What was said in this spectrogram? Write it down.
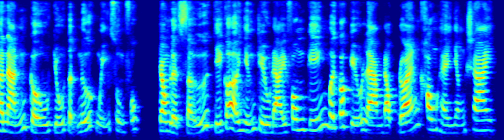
Hình ảnh cựu chủ tịch nước Nguyễn Xuân Phúc Trong lịch sử, chỉ có ở những triều đại phong kiến mới có kiểu làm độc đoán không hề nhận sai,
